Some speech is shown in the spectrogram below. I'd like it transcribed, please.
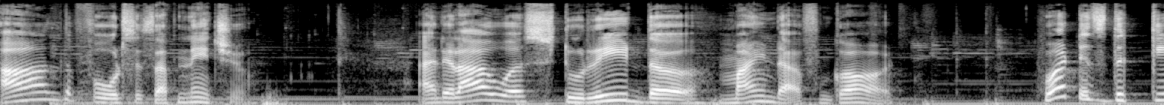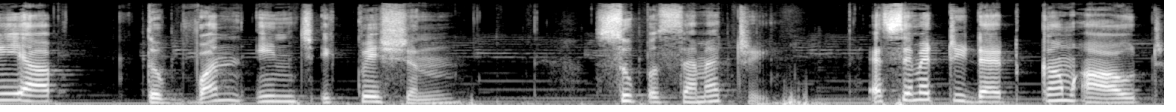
all the forces of nature and allow us to read the mind of God. What is the K of the one inch equation? Supersymmetry. A symmetry that come out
